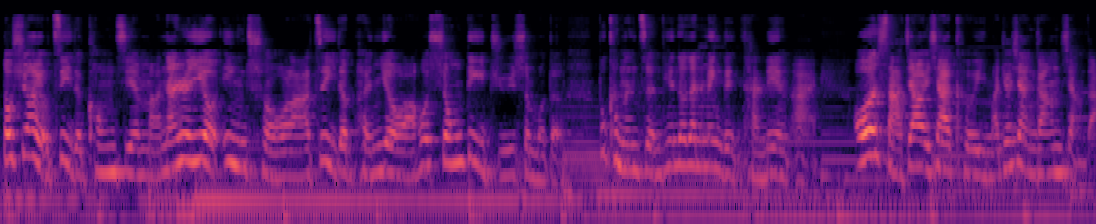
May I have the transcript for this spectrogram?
都需要有自己的空间嘛，男人也有应酬啦，自己的朋友啊或兄弟局什么的，不可能整天都在那边跟你谈恋爱，偶尔撒娇一下可以嘛？就像你刚刚讲的，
